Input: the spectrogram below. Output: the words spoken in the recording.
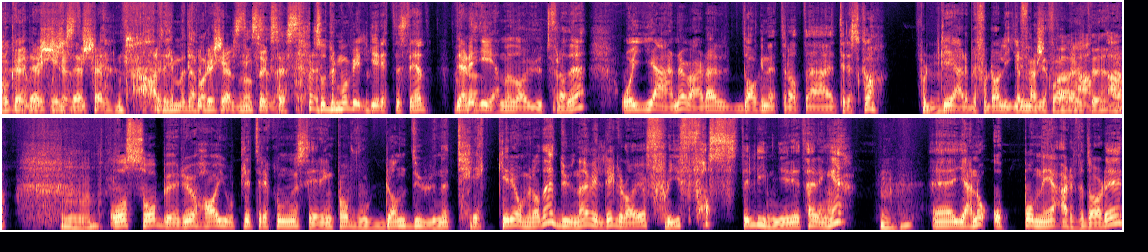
Okay. det, det er, sjelden. Ja, det, det, Det blir sjelden noen suksess. Så du må velge rette sted. Det er det ene da ut fra det. Og gjerne vær der dagen etter at det er treska. For det er det, for da ligger Det det, mye ferskvare, ja, ja. Mhm. Og så bør du ha gjort litt rekognosering på hvordan duene trekker i området. Duene er veldig glad i å fly faste linjer i terrenget. Mm. Eh, gjerne opp og ned elvedaler.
